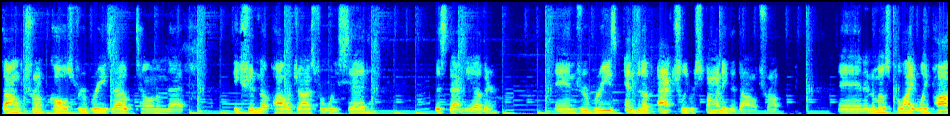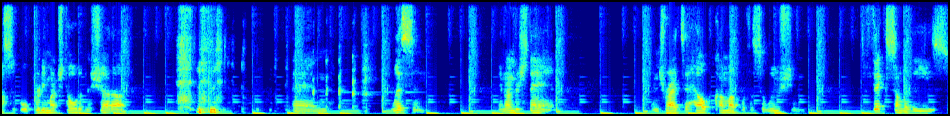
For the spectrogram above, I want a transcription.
Donald Trump calls Drew Brees out, telling him that he shouldn't apologize for what he said, this, that, and the other and Drew Brees ended up actually responding to Donald Trump and in the most polite way possible pretty much told him to shut up and listen and understand and try to help come up with a solution fix some of these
